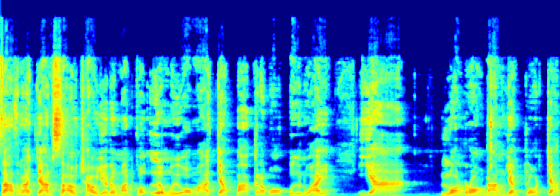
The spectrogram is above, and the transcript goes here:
ศาสตราจารย์สาวชาวเยอรมันก็เอื้อมมือออกมาจับปากกระบอกปืนไว้ อย่า หลอนร้องดังอย่างโกรธจัด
